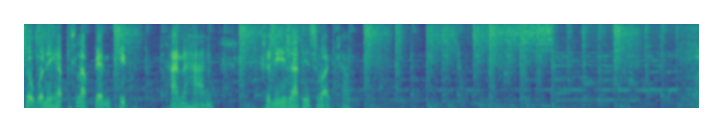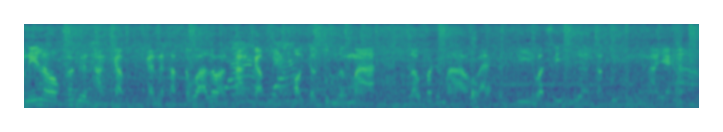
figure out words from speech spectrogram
จบวันนี้ครับสำหรับเป็นทริปทานอาหาร คืนนี้ราตรีสวัสดิ์ครับ นนี้เราก็เดินทางกลับกันนะครับ แต่ว่าระหว่างทางกลับเนี่ยออกจากตัวเมืองมา เราก็จะมาแวะกันที่วัดศรีเมืองครับอยู่ตรงนายายอาม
